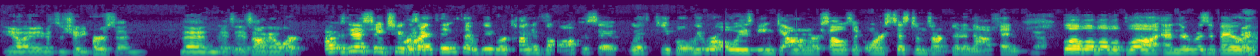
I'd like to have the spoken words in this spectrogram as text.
you know if it's a shitty person, then it's it's not going to work. I was gonna say too, because I think that we were kind of the opposite with people. We were always being down on ourselves, like, oh, our systems aren't good enough, and Yeah. blah blah blah blah blah. And there was about Right.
